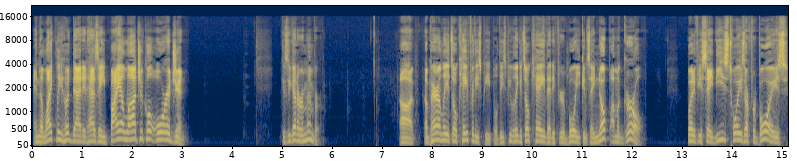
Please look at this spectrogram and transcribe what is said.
and the likelihood that it has a biological origin. Because you got to remember, uh, apparently it's okay for these people. These people think it's okay that if you're a boy, you can say, nope, I'm a girl. But if you say these toys are for boys,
